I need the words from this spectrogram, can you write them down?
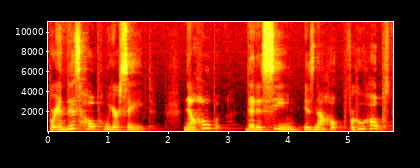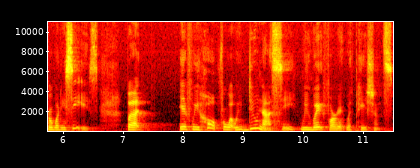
For in this hope we are saved. Now, hope that is seen is not hope, for who hopes for what he sees? But if we hope for what we do not see, we wait for it with patience.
